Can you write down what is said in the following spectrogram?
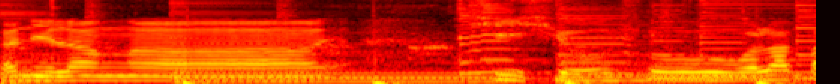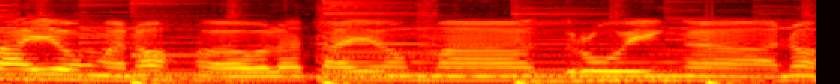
kanilang ah, sisyo, so wala tayong ano, ah, wala tayong ah, growing ah, ano,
